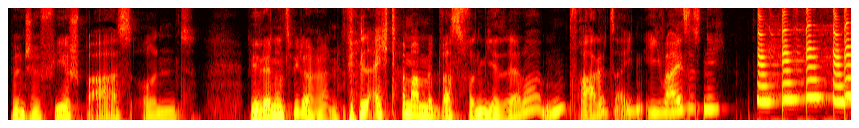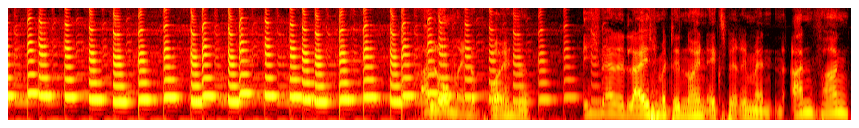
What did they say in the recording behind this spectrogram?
Ich wünsche viel Spaß und wir werden uns wieder hören. Vielleicht wir mit was von mir selber? Hm, Fragezeichen? Ich weiß es nicht. Hallo meine Freunde, ich werde gleich mit den neuen Experimenten anfangen.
